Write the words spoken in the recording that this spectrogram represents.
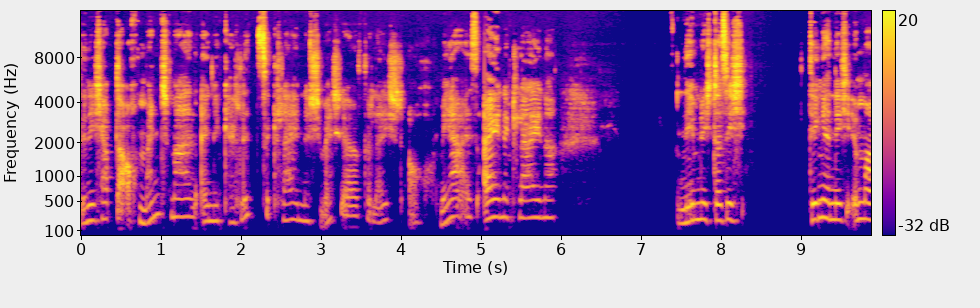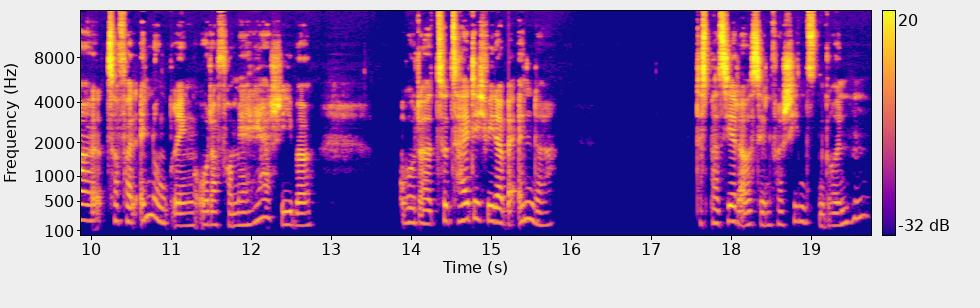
Denn ich habe da auch manchmal eine klitzekleine Schwäche, vielleicht auch mehr als eine kleine, nämlich dass ich Dinge nicht immer zur Vollendung bringe oder vor mir herschiebe oder zurzeitig wieder beende. Das passiert aus den verschiedensten Gründen.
